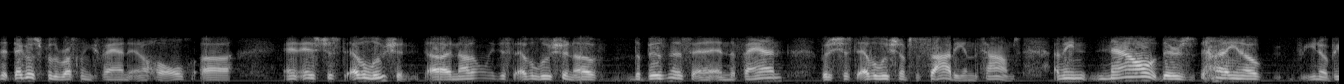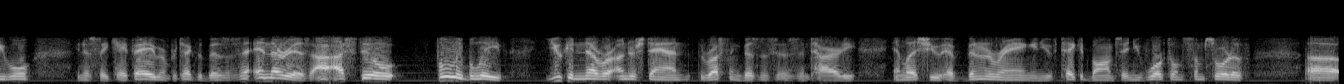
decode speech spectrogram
That, that goes for the wrestling fan in a whole. Uh, and it's just evolution. Uh, not only just evolution of the business and, and the fan, but it's just evolution of society and the times. I mean, now there's, you know, you know, people, you know, say kayfabe and protect the business, and there is. I, I still fully believe you can never understand the wrestling business in its entirety unless you have been in a ring and you've taken bumps and you've worked on some sort of uh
